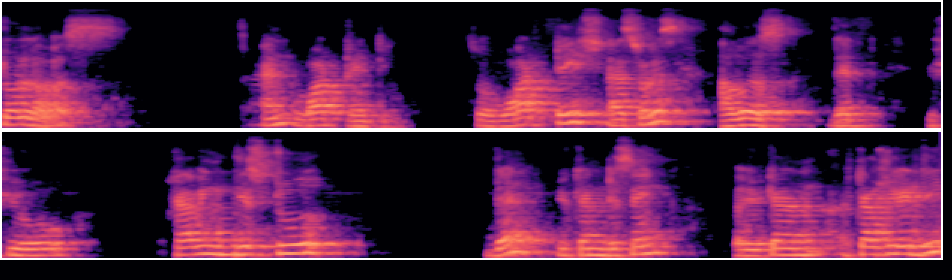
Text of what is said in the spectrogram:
12 hours and watt rating. So wattage as well as hours that if you having these two then you can design or you can calculate the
